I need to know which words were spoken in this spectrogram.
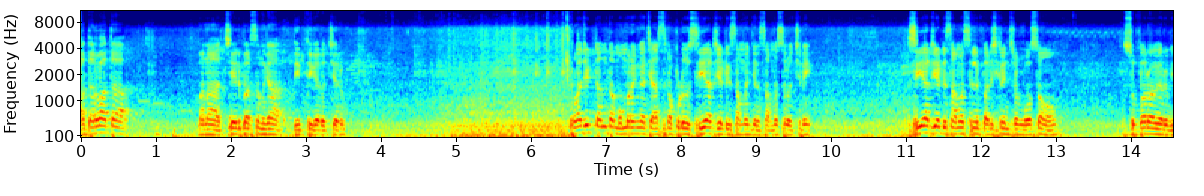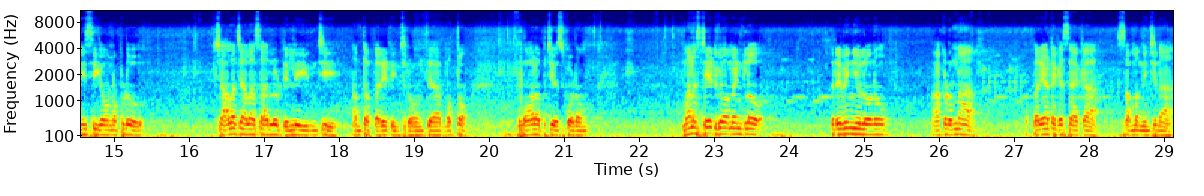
ఆ తర్వాత మన చైర్పర్సన్గా దీప్తి గారు వచ్చారు. ప్రాజెక్ట్ అంతా ముమ్మరంగా చేస్తున్నప్పుడు సిఆర్జెడ్కి సంబంధించిన సమస్యలు వచ్చినాయి. సిఆర్జెడ్ సమస్యలను పరిష్కరించడం కోసం సుబ్బారావు గారు వీసీగా ఉన్నప్పుడు చాలా చాలా సార్లు ఢిల్లీ నుంచి అంతా పర్యటించడం అంతా మొత్తం ఫాలోఅప్ చేసుకోవడం. మన స్టేట్ గవర్నమెంట్లో రెవెన్యూలోను అక్కడున్న పర్యాటక శాఖ సంబంధించిన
